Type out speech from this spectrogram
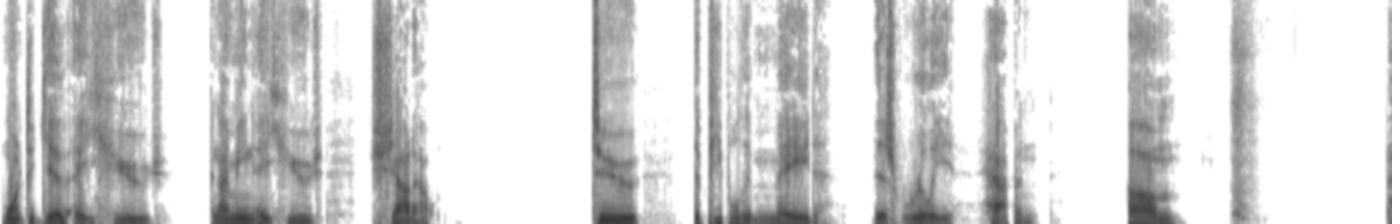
want to give a huge, and I mean a huge shout out to the people that made this really happen. Um,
